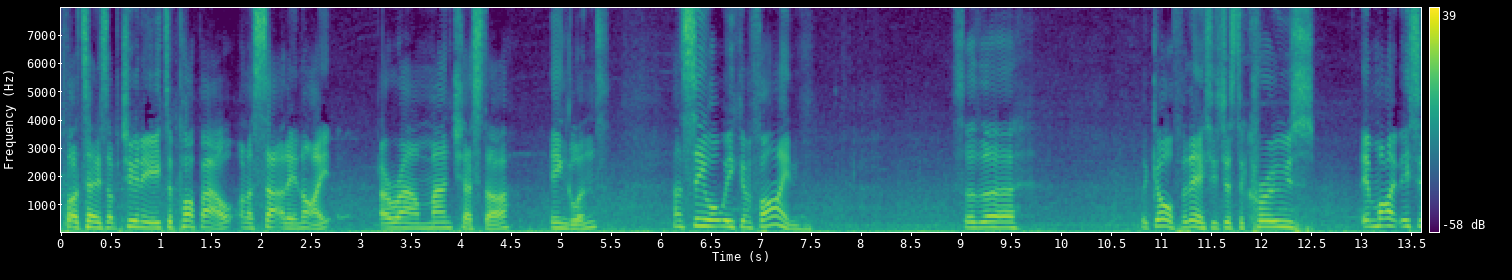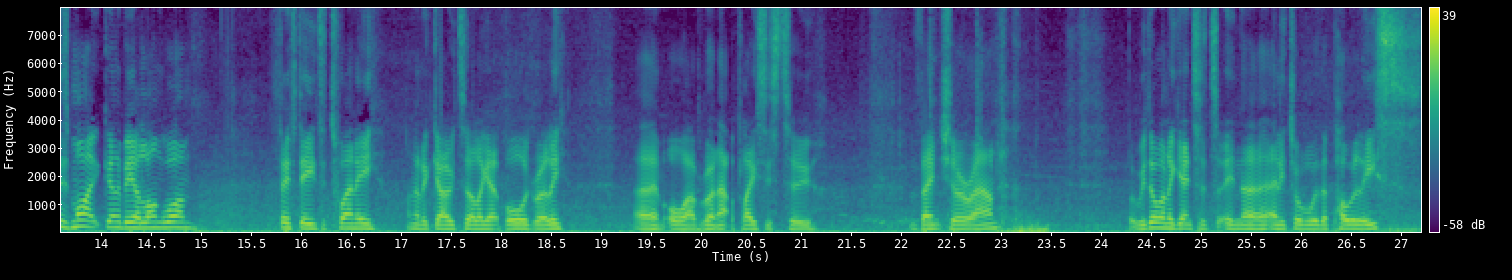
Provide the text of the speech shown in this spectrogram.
thought I'd take this opportunity to pop out on a Saturday night around Manchester England and see what we can find. So the the goal for this is just a cruise. It might this is might going to be a long one, 15 to 20. I'm going to go till I get bored really, um, or I run out of places to venture around. But we don't want to get into in uh, any trouble with the police.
